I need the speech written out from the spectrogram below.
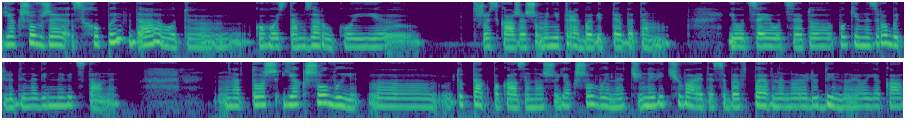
якщо вже схопив, да, от, е, когось там за руку і е, щось каже, що мені треба від тебе там і оце, і оце, то поки не зробить людина, він не відстане. Тож, якщо ви, е, тут так показано, що якщо ви не відчуваєте себе впевненою людиною, яка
